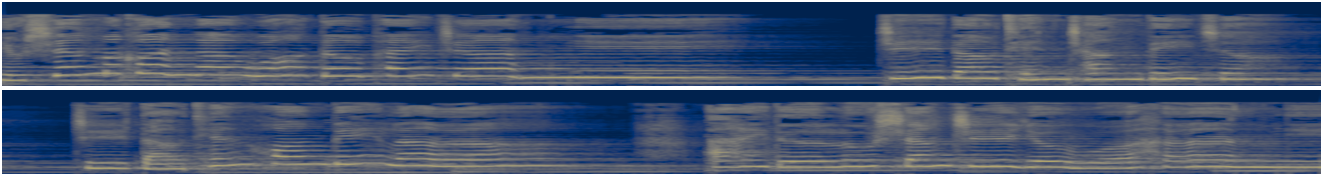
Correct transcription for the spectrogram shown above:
有什么困难我都陪着你，直到天长地久，直到天荒地老，爱的路上只有我和你。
